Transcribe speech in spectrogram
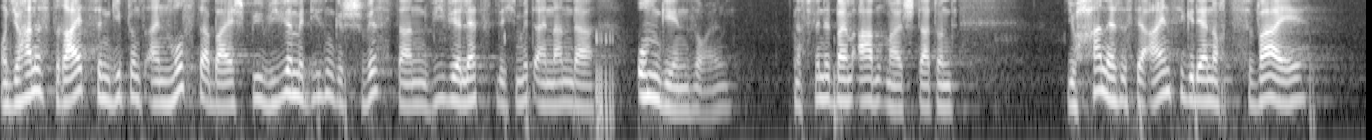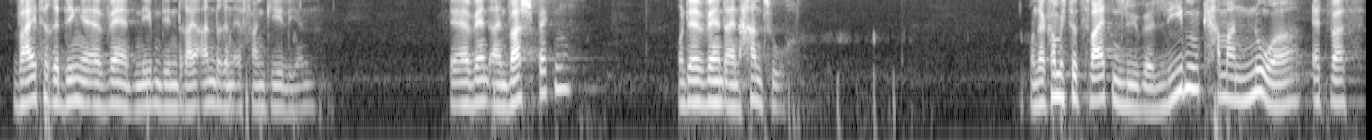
Und Johannes 13 gibt uns ein Musterbeispiel, wie wir mit diesen Geschwistern, wie wir letztlich miteinander umgehen sollen. Das findet beim Abendmahl statt und Johannes ist der Einzige, der noch zwei weitere Dinge erwähnt, neben den drei anderen Evangelien. Er erwähnt ein Waschbecken und er erwähnt ein Handtuch. Und da komme ich zur zweiten Lüge. Lieben kann man nur etwas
